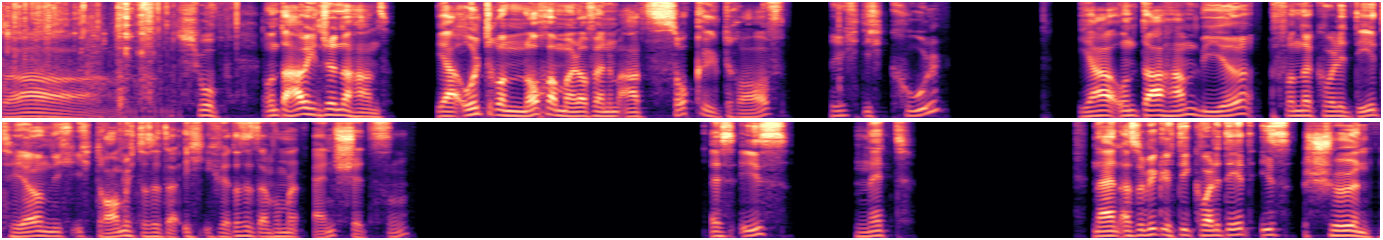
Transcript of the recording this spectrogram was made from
So, schwupp. Und da habe ich ihn schon in der Hand. Ja, Ultron noch einmal auf einem Art Sockel drauf. Richtig cool. Ja, und da haben wir von der Qualität her, und ich, ich traue mich das jetzt, ich, ich werde das jetzt einfach mal einschätzen. Es ist nett. Nein, also wirklich, die Qualität ist schön.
